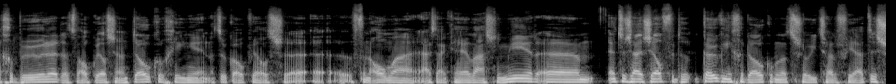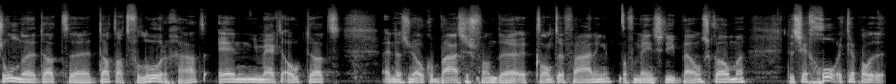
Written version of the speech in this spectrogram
gebeuren. Dat we ook wel eens naar een toko gingen. En natuurlijk ook wel eens van oma, uiteindelijk helaas niet meer. Ehm, en toen zijn ze zelf keuken ingedoken, omdat ze zoiets hadden van ja, het is zonde dat eh, dat, dat verloren gaat. En je merkt ook dat, en dat is nu ook op basis van de klantervaringen, of mensen die bij ons komen, dat zeggen, goh, ik heb, al, ik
